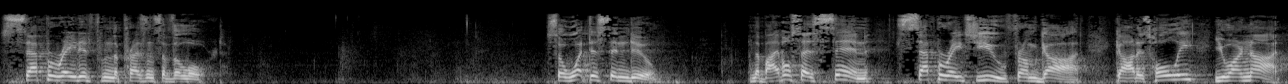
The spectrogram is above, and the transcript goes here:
separated from the presence of the Lord. So what does sin do? The Bible says sin separates you from God. God is holy, you are not.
